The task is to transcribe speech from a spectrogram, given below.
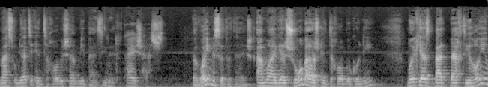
مسئولیت انتخابش هم میپذیره. تهش هست. و وای میسه تا تهش. اما اگر شما براش انتخاب بکنی ما یکی از بدبختی های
